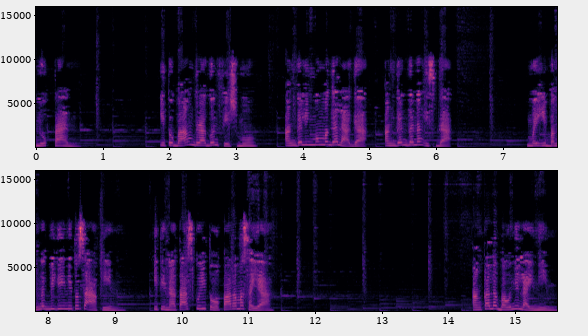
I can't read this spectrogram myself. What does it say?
Luktan. Ito ba ang dragonfish mo? Ang galing mong mag-alaga, ang ganda ng isda. May ibang nagbigay nito sa akin. Itinataas ko ito para masaya. Ang kalabaw ni Lainim.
